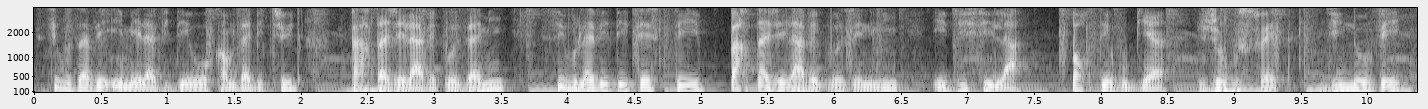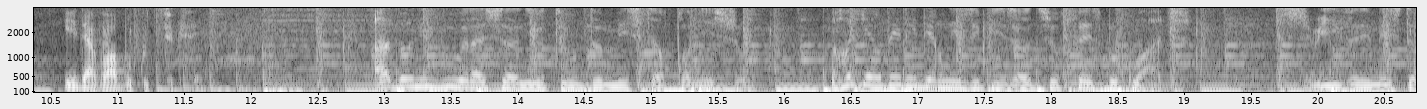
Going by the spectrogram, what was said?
si vous avez aimé la vidéo comme d'habitude, partagez-la avec vos amis. Si vous l'avez détestée, partagez-la avec vos ennemis. Et d'ici là, portez-vous bien. Je vous souhaite d'innover et d'avoir beaucoup de succès. abonnez-vous à la chaîne YouTube de Mister Premier Show. Regardez les derniers épisodes sur Facebook Watch. Suivez Mister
